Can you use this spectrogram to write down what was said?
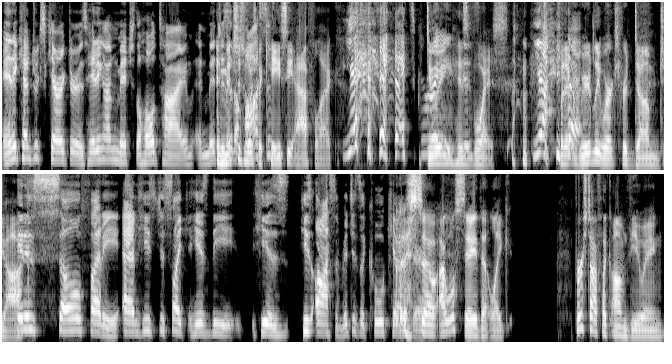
Anna Kendrick's character is hitting on Mitch the whole time, and Mitch And is Mitch is voiced by Casey Affleck Yeah, it's great. doing his It's- voice. Yeah, but yeah. it weirdly works for dumb jock. It is so funny, and he's just like he is the he is he's awesome. Mitch is a cool character. So I will say that like first off, like on viewing,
